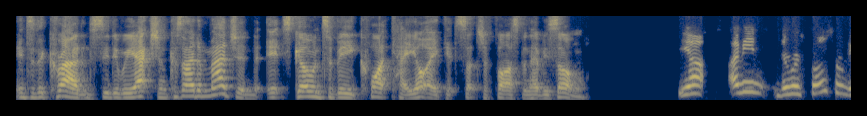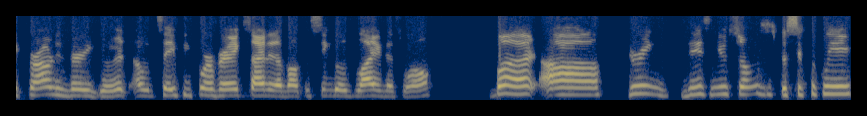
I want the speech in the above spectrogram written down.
into the crowd and see the reaction because I'd imagine it's going to be quite chaotic. It's such a fast and heavy song. Yeah, I mean the response from the crowd is very good. I would say people are very excited about the singles live as well. But uh during these new songs specifically,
